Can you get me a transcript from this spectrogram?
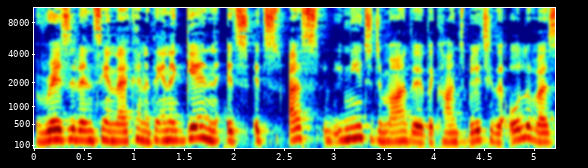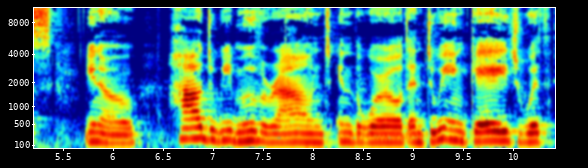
residency and that kind of thing. And again, it's it's us. We need to demand the, the accountability that all of us, you know, how do we move around in the world and do we engage with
